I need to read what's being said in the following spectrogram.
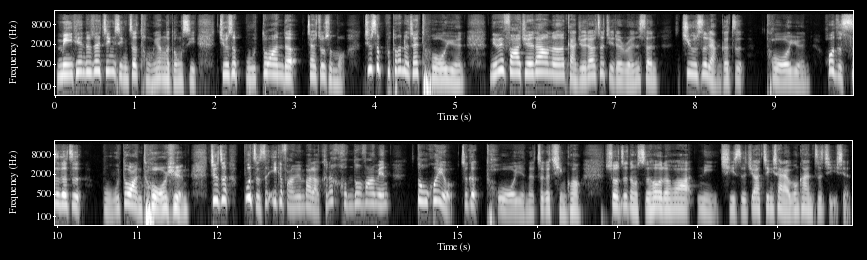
每天都在进行这同样的东西，就是不断的在做什么，就是不断的在拖延。你会发觉到呢，感觉到自己的人生就是两个字：拖延，或者四个字：不断拖延。就是不只是一个方面罢了，可能很多方面都会有这个拖延的这个情况。所以这种时候的话，你其实就要静下来问看自己先。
